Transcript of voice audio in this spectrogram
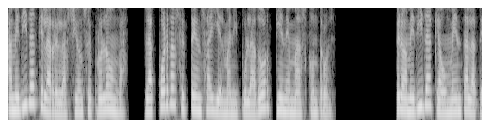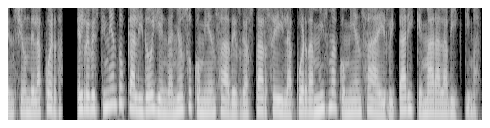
A medida que la relación se prolonga, la cuerda se tensa y el manipulador tiene más control. Pero a medida que aumenta la tensión de la cuerda, el revestimiento cálido y engañoso comienza a desgastarse y la cuerda misma comienza a irritar y quemar a la víctima.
